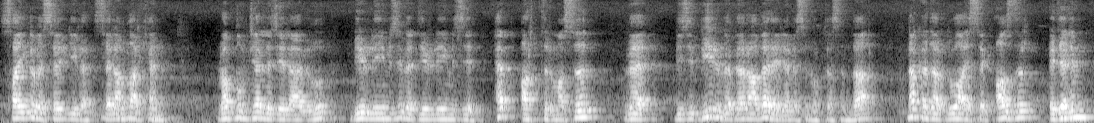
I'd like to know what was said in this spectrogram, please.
saygı ve sevgiyle selamlarken Rabbim Celle Celaluhu birliğimizi ve dirliğimizi hep arttırması ve bizi bir ve beraber eylemesi noktasında ne kadar dua etsek azdır, edelim.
